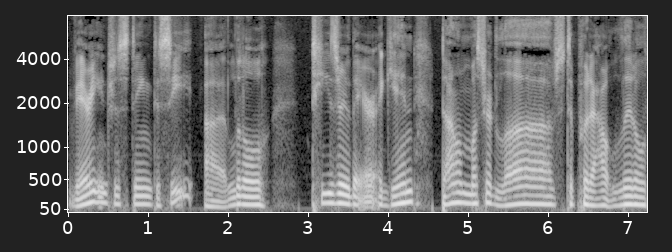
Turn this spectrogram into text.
very interesting to see. A uh, little teaser there. Again, Donald Mustard loves to put out little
